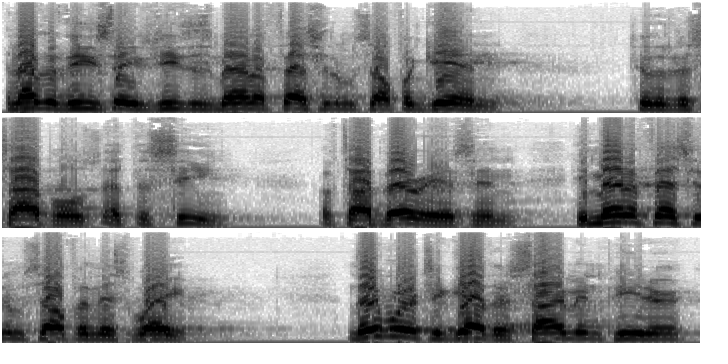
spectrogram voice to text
and after these things, Jesus manifested himself again to the disciples at the Sea of Tiberias, and he manifested himself in this way. They were together, Simon, Peter,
